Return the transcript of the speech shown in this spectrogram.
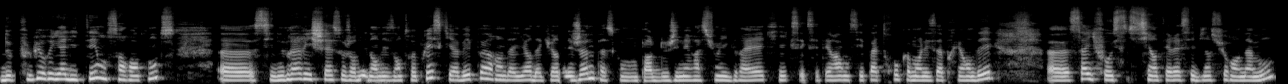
de pluralité, on s'en rend compte. c'est une vraie richesse aujourd'hui dans des entreprises qui avaient peur hein, d'ailleurs d'accueillir des jeunes parce qu'on parle de génération Y, X, etc. On ne sait pas trop comment les appréhender. ça, il faut s'y intéresser bien sûr en amont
